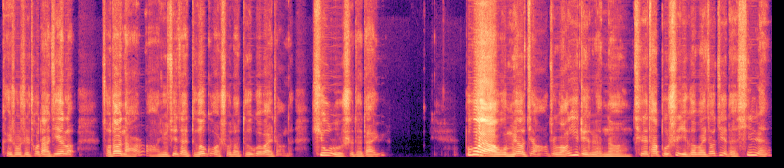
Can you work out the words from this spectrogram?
可以说是臭大街了，走到哪儿啊，尤其在德国受到德国外长的羞辱式的待遇。不过呀，我们要讲，就王毅这个人呢，其实他不是一个外交界的新人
